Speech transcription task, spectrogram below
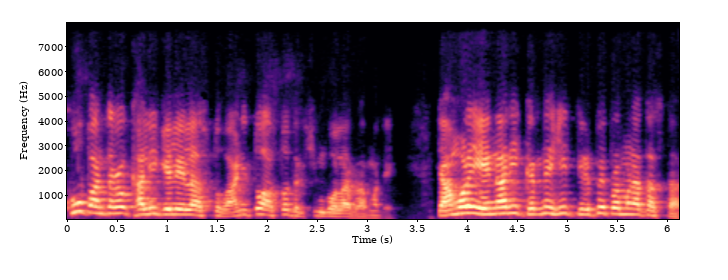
खूप अंतरावर खाली गेलेला असतो आणि तो असतो दक्षिण गोलार्धामध्ये. त्यामुळे येणारी किरणे ही तिरपे प्रमाणात असतात.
